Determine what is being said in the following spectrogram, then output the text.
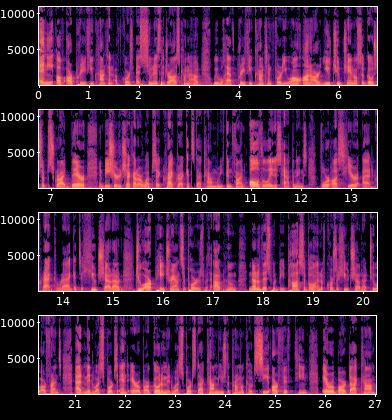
any of our preview content. Of course, as soon as the draws come out. We will have preview content for you all on our YouTube channel, so go subscribe there. And be sure to check out our website, crackedracquets.com, where you can find all of the latest happenings for us here at Cracked Racquets. A huge shout out to our Patreon supporters, without whom none of this would be possible. And of course, a huge shout out to our friends at Midwest Sports and ArrowBar. Go to MidwestSports.com, use the promo code CR15, ArrowBar.com.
